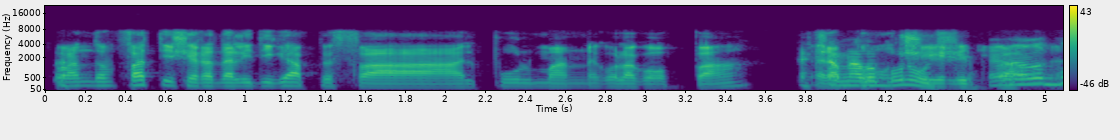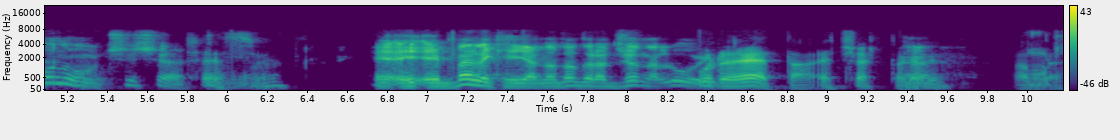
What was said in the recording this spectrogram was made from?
Quando infatti c'era da litigare per fare il pullman con la coppa, E c'è era andato Bonucci È andato Bonucci, certo. Sì, sì. E, e- e bello è che gli hanno dato ragione a lui. Pure retta, e certo, Eh. Vabbè.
